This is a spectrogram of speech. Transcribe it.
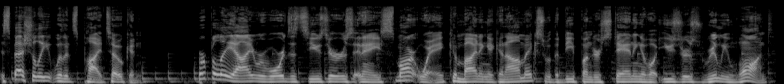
especially with its Pi token. Purple AI rewards its users in a smart way, combining economics with a deep understanding of what users really want.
